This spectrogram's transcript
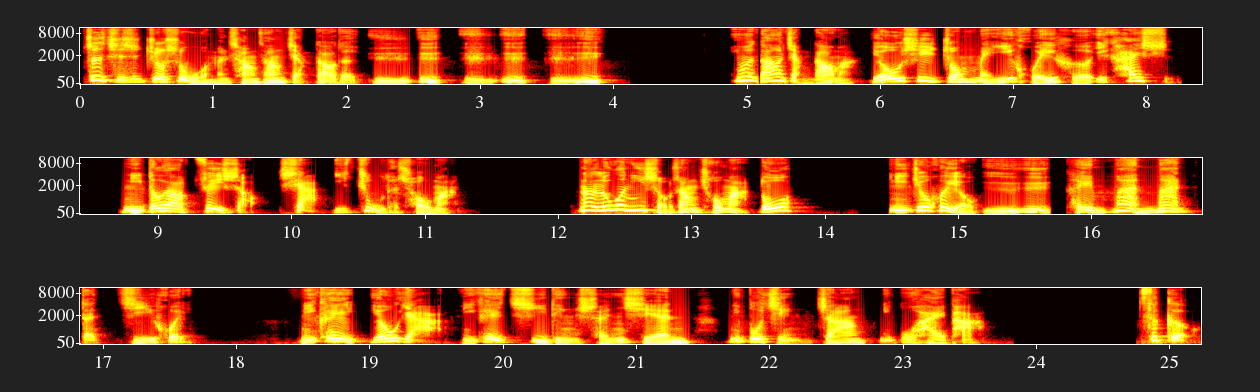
这其实就是我们常常讲到的余裕、余裕、余裕。因为刚刚讲到嘛，游戏中每一回合一开始，你都要最少下一注的筹码。那如果你手上筹码多，你就会有余裕，可以慢慢等机会。你可以优雅，你可以气定神闲，你不紧张，你不害怕。这个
